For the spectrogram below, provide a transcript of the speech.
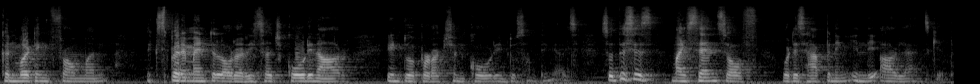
converting from an experimental or a research code in R into a production code into something else. So this is my sense of what is happening in the R landscape.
